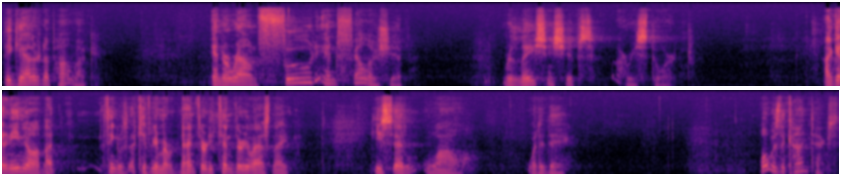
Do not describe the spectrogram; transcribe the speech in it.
they gathered in a potluck. And around food and fellowship, relationships are restored. I got an email about, I think it was, I can't remember, 9.30, 10.30 last night he said, Wow, what a day. What was the context?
